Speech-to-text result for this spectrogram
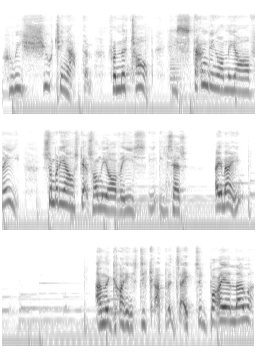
who is shooting at them from the top. He's standing on the RV. Somebody else gets on the RV. He, says, Hey, mate. And the guy is decapitated by a lower,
